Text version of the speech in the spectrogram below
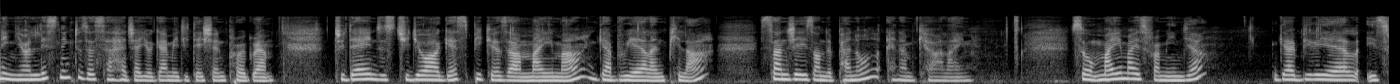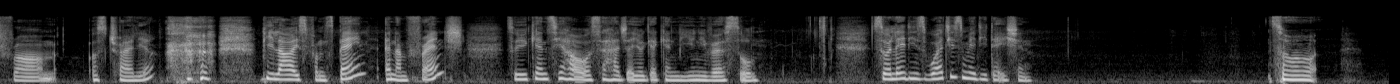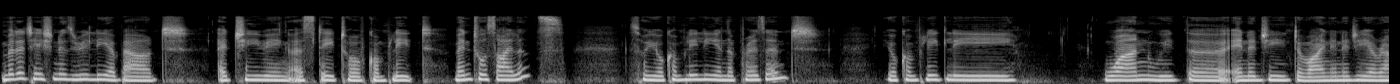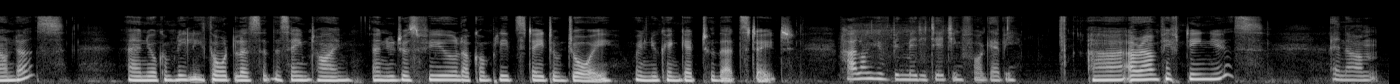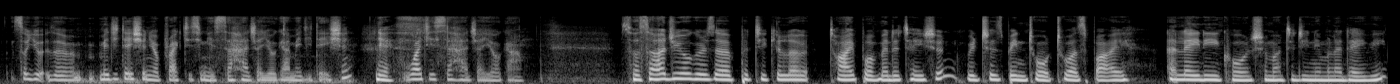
morning. You're listening to the Sahaja Yoga Meditation Program. Today in the studio, our guest speakers are Mahima, Gabrielle, and Pilar. Sanjay is on the panel, and I'm Caroline. So, Mahima is from India. Gabrielle is from Australia. Pilar is from Spain, and I'm French. So, you can see how Sahaja Yoga can be universal. So, ladies, what is meditation? So, meditation is really about achieving a state of complete mental silence. So, you're completely in the present, you're completely one with the energy, divine energy around us, and you're completely thoughtless at the same time. And you just feel a complete state of joy when you can get to that state. How long you've been meditating for, Gabby? Uh, around 15 years. And um, so you, the meditation you're practicing is Sahaja Yoga meditation. Yes. What is Sahaja Yoga? So Sahaja Yoga is a particular type of meditation which has been taught to us by a lady called Sri Mataji Nirmala Devi.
